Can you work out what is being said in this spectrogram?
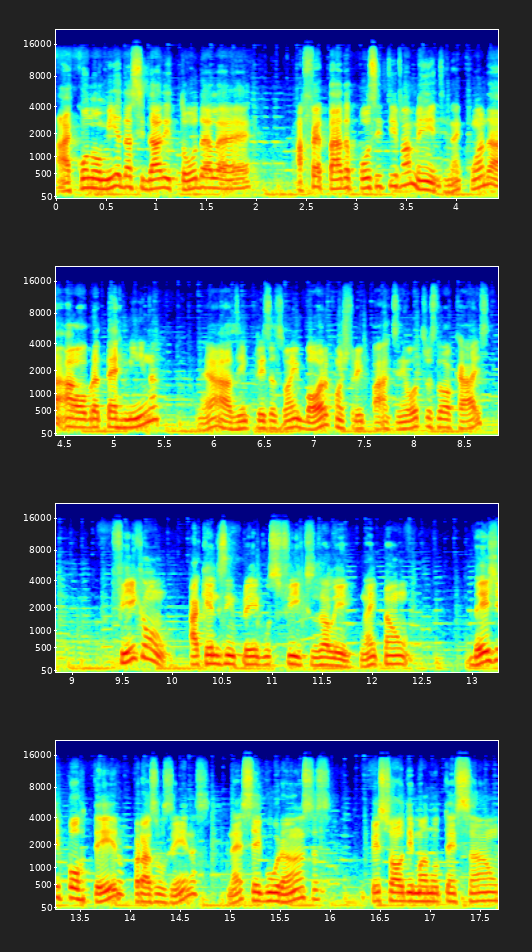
a economia da cidade toda ela é afetada positivamente, né? Quando a, a obra termina, né, as empresas vão embora, construir parques em outros locais, ficam aqueles empregos fixos ali, né? Então, desde porteiro para as usinas, né, seguranças, pessoal de manutenção,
